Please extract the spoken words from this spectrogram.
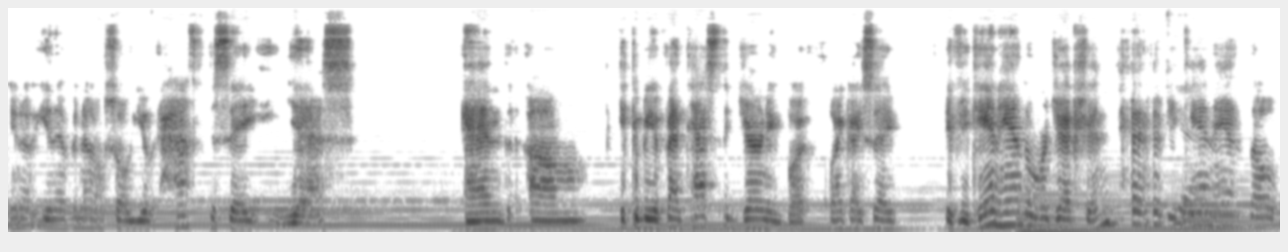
You know, you never know. So you have to say yes. And um, it could be a fantastic journey, but like I say, if you can't handle rejection, and if you Yeah. can't handle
